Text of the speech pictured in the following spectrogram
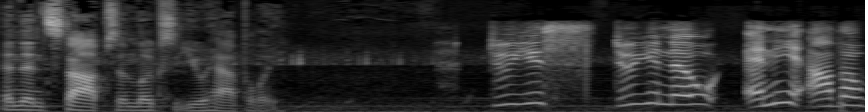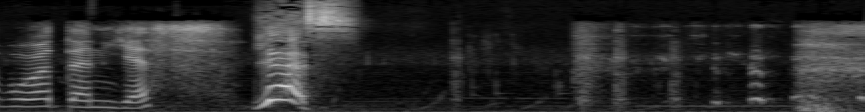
And then stops and looks at you happily. Do you do you know any other word than yes? Yes.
